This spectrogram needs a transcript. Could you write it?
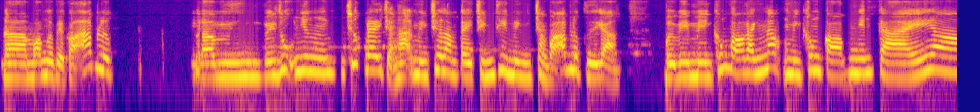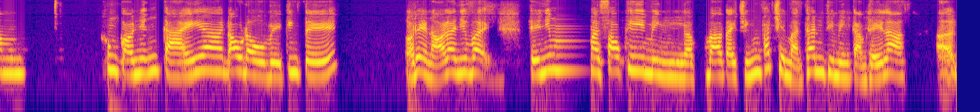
à, mọi người phải có áp lực. À, ví dụ như trước đây chẳng hạn mình chưa làm tài chính thì mình chẳng có áp lực gì cả bởi vì mình không có gánh nặng mình không có những cái um, không có những cái đau đầu về kinh tế có thể nói là như vậy. Thế nhưng mà sau khi mình à, vào tài chính phát triển bản thân thì mình cảm thấy là uh,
